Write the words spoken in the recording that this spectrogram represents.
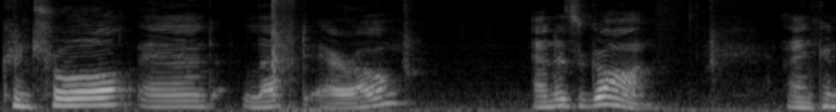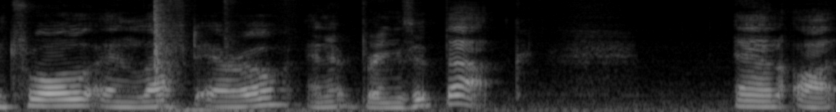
Control and left arrow, and it's gone. And Control and left arrow, and it brings it back. And uh,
